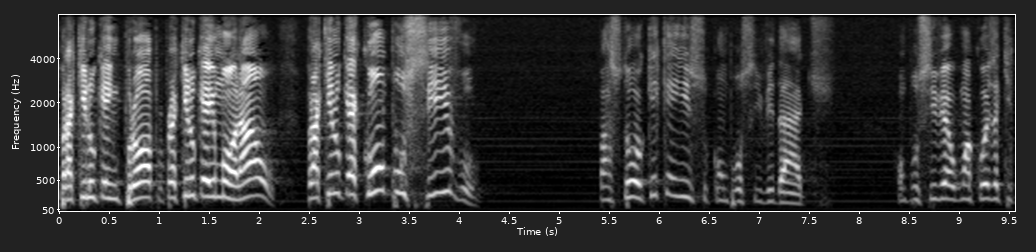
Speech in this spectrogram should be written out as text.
para aquilo que é impróprio, para aquilo que é imoral, para aquilo que é compulsivo. Pastor, o que é isso, compulsividade? Compulsivo é alguma coisa que,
